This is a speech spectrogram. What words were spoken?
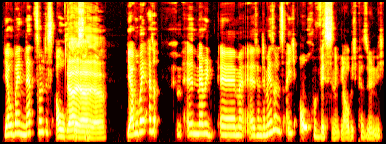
Ja, wobei Ned sollte es auch ja, wissen. Ja, ja, ja. Ja, wobei, also, äh, Mary, äh, äh, Tante May soll es eigentlich auch wissen, glaube ich persönlich.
